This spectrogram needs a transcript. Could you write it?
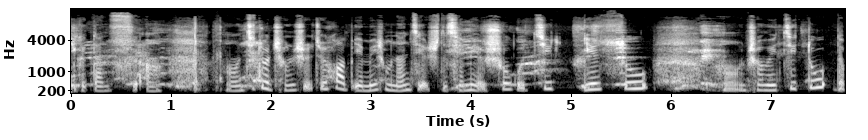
一个单词啊。嗯，基督的诚实这话也没什么难解释的，前面也说过，基耶稣嗯，成为基督的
